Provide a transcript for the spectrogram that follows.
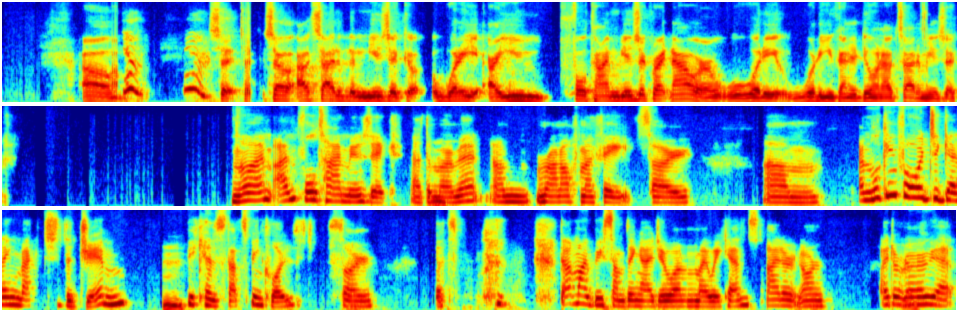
um yeah. Yeah. So so outside of the music, what are you are you full time music right now or what are you what are you kind of doing outside of music? No, I'm I'm full time music at the mm. moment. I'm run off my feet, so um, I'm looking forward to getting back to the gym mm. because that's been closed. So yeah. that's that might be something I do on my weekends. I don't know. I don't know yet.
